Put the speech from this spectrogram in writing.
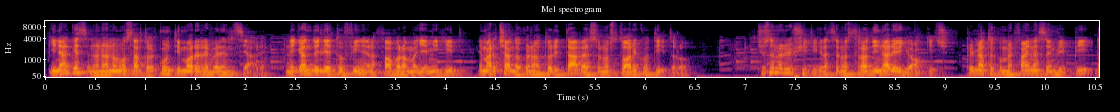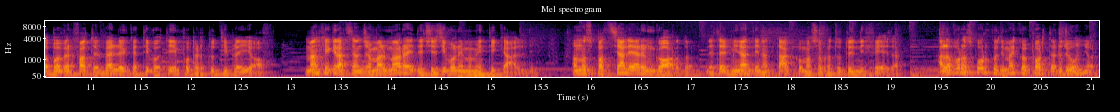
i Nuggets non hanno mostrato alcun timore reverenziale, negando il lieto fine alla favola Miami Heat e marciando con autorità verso uno storico titolo. Ci sono riusciti grazie a uno straordinario Jokic, premiato come Finals MVP dopo aver fatto il bello e il cattivo tempo per tutti i playoff, ma anche grazie a un Jamal Murray decisivo nei momenti caldi, a uno spaziale Aaron Gordon, determinante in attacco ma soprattutto in difesa. Al lavoro sporco di Michael Porter Jr.,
